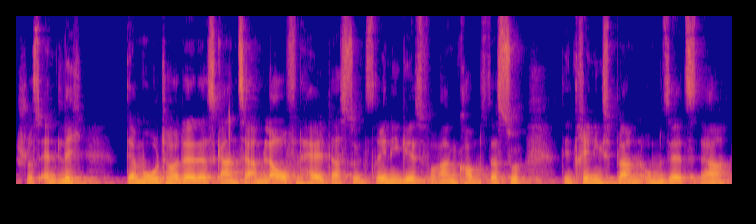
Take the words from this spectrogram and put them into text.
schlussendlich der Motor, der das Ganze am Laufen hält, dass du ins Training gehst, vorankommst, dass du den Trainingsplan umsetzt. Ja.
